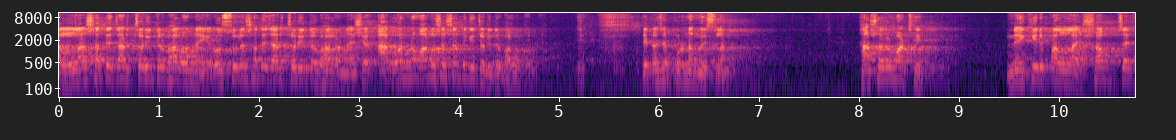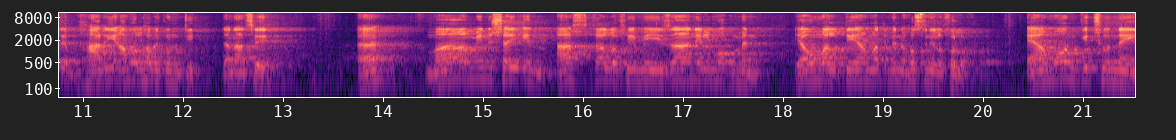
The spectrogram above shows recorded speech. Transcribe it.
আল্লাহর সাথে যার চরিত্র ভালো নাই, রসুলের সাথে যার চরিত্র ভালো নেই, সে আর অন্য মানুষের সাথে কি চরিত্র ভালো করবে? যেটা হচ্ছে পূর্ণাঙ্গ ইসলাম। হাসর মাঠে, নেকির পাল্লায় সবচাইতে ভারী আমল হবে কোনটি? জানা আছে? হ্যাঁ? মিন মুমিন মিন এমন কিছু নেই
